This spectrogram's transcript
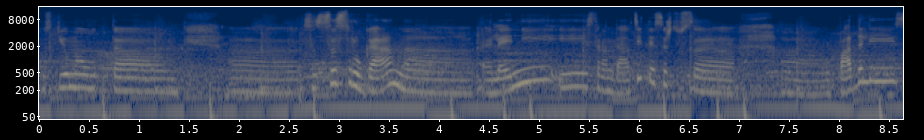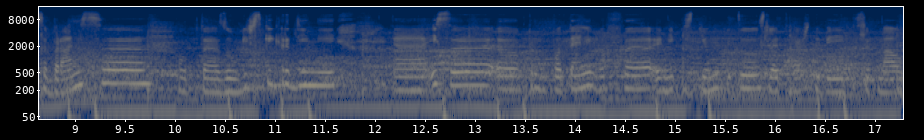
костюма от, с, с рога на елени и срандаци. Те също са опадали, събрани са от а, зоологически градини и са а, превъплатени в едни костюми, които след това ще видите след малко.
